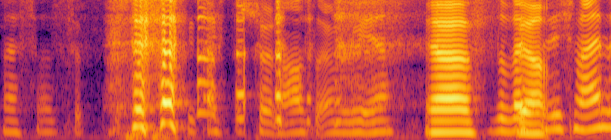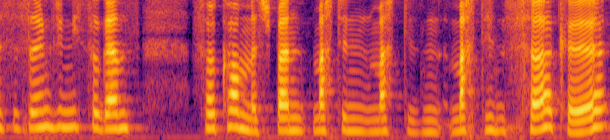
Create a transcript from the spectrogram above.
weißt du, das, ist jetzt, das sieht nicht so schön aus irgendwie. Ja, So, weißt ja. du, wie ich meine? Es ist irgendwie nicht so ganz vollkommen. Es spannend, macht den, macht diesen, macht den Circle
